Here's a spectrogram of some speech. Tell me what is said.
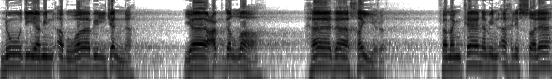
نودي من أبواب الجنة. يا عبد الله هذا خير. فمن كان من أهل الصلاة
